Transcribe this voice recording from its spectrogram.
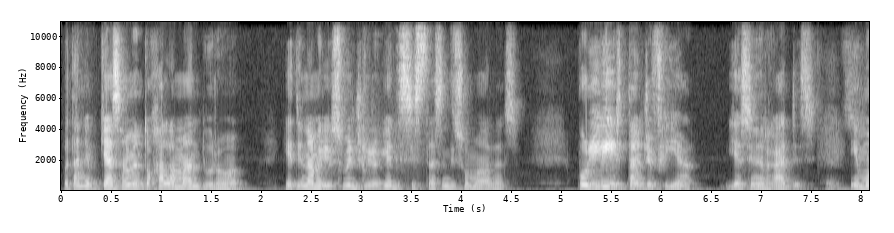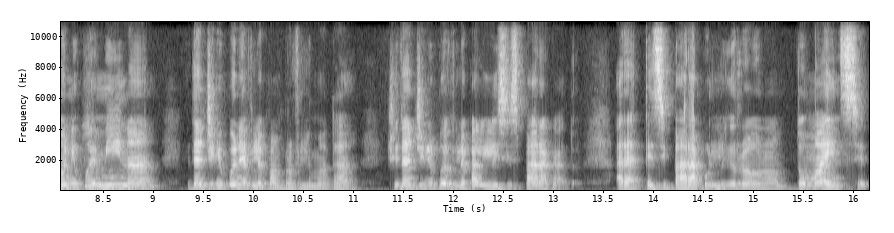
Όταν πιάσαμε το χαλαμάντουρο, γιατί να μιλήσουμε και λίγο για τη σύσταση της ομάδας. Πολλοί ήρθαν και φύγαν για συνεργάτες. Οι μόνοι που εμείναν ήταν εκείνοι που δεν έβλεπαν προβλήματα και ήταν εκείνοι που έβλεπαν λύσεις παρακάτω. Άρα παίζει πάρα πολύ ρόλο το mindset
